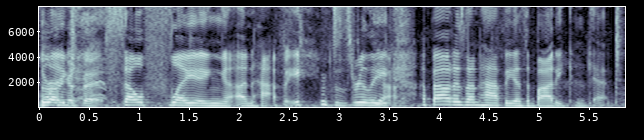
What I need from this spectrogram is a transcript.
like self flaying unhappy. It's really Yeah. about as unhappy as a body can get.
